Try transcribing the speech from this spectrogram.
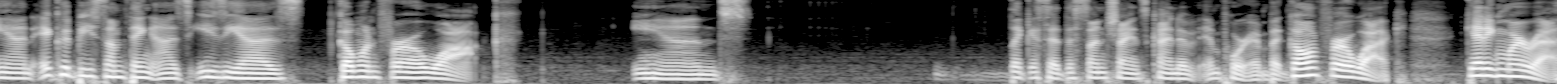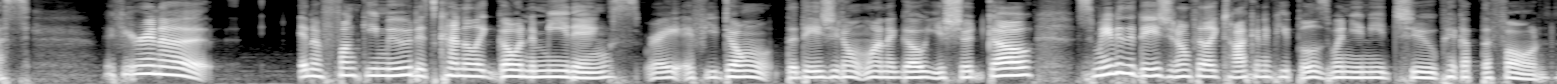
And it could be something as easy as going for a walk. And like I said, the sunshine's kind of important, but going for a walk, getting more rest. If you're in a in a funky mood, it's kind of like going to meetings, right? If you don't, the days you don't want to go, you should go. So maybe the days you don't feel like talking to people is when you need to pick up the phone.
